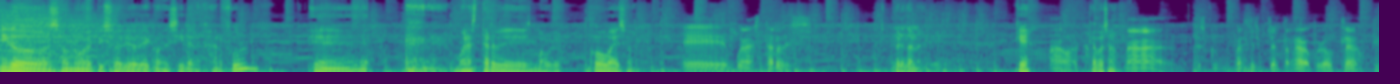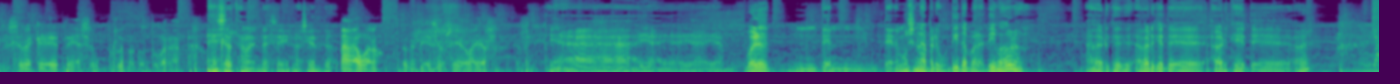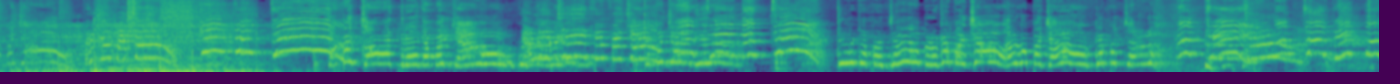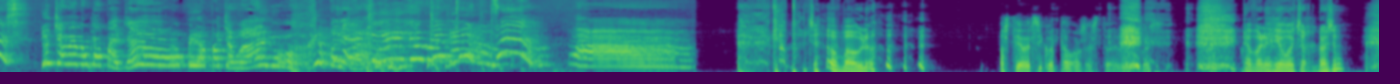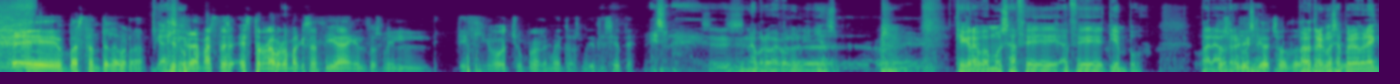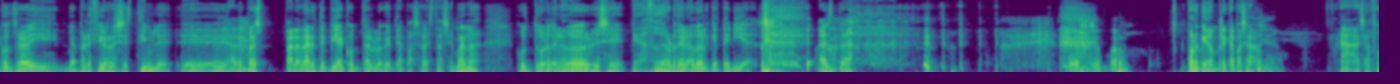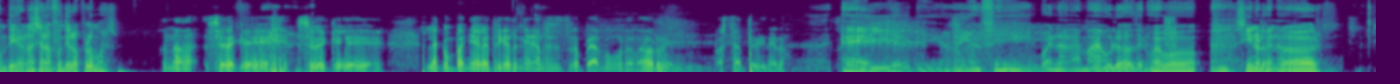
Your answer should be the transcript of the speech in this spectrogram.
Bienvenidos a un nuevo episodio de Consider Handful. Eh, buenas tardes, Mauro. ¿Cómo va eso? Eh, buenas tardes. Perdona. Eh, ¿Qué? ah, bueno. ¿Qué ha pasado? Nada, escu- me parece escucharte raro, pero claro, se ve que tenías algún problema con tu garganta. Exactamente, sí, lo siento. Nada, bueno, lo que tienes es un señor mayor. En fin. Ya, ya, ya, ya, ya. Bueno, ten- tenemos una preguntita para ti, Mauro. A ver qué, a ver qué te, a ver qué te, a ver. ¿Qué Cuéntame. ¿Qué ha pasado, Daniela? ¿Qué es lo que ha pasado? ¿Pero qué ha pasado? ¿Algo ha pasado? ¿Qué ha pasado? No sabemos qué ha pasado, pero ha pasado algo. ¿Qué ha pasado? Ah. ¿Qué ha pasado, Mauro? Hostia, a ver si cortamos esto. ¿eh? después. ¿Te ha parecido bochornoso? Eh, bastante, la verdad. Además, es- esto era una broma que se hacía en el 2018, probablemente, 2017. Es una, es una broma con los niños Eh, que grabamos hace, hace tiempo para otra cosa. 2018. Para otra cosa, pero me la he encontrado y me ha parecido irresistible. Eh, además, para darte pie a contar lo que te ha pasado esta semana con tu ordenador, ese pedazo de ordenador que tenías. Hasta. ¿Me dejas en paz? ¿Por qué, hombre? ¿Qué ha pasado? Ah, se ha fundido, ¿no? Se le han fundido los plomos. Nada, se ve que se ve que la compañía eléctrica tenía ganas de estropearme un ordenador de bastante dinero. Ay, Dios mío. En fin, pues nada, Mauro, de nuevo, sin ordenador.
